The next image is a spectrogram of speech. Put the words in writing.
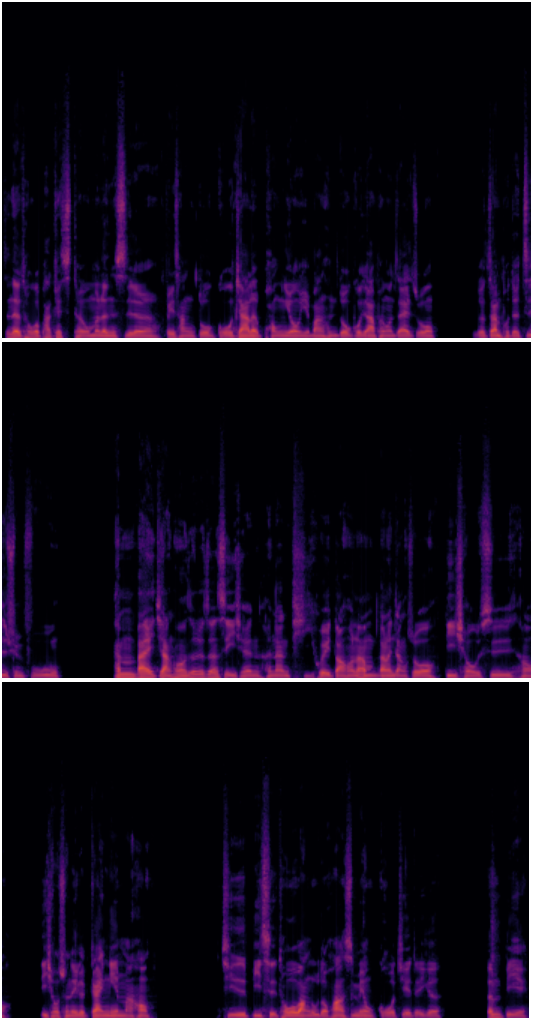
真的透过 Podcast，我们认识了非常多国家的朋友，也帮很多国家的朋友在做这个占卜的咨询服务。坦白讲哈，这个真的是以前很难体会到哈。那我们当然讲说，地球是哈地球村的一个概念嘛哈。其实彼此透过网络的话是没有国界的一个分别。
